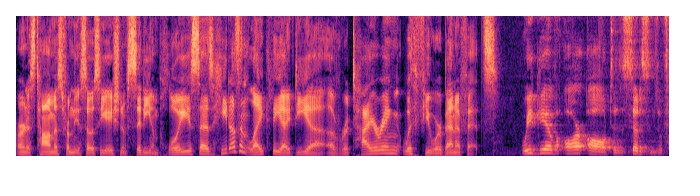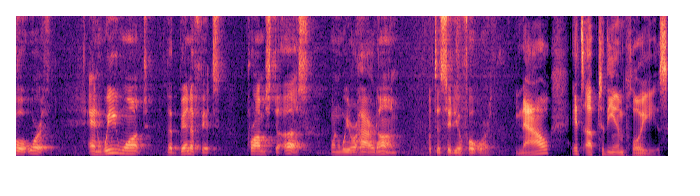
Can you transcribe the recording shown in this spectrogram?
Ernest Thomas from the Association of City Employees says he doesn't like the idea of retiring with fewer benefits. We give our all to the citizens of Fort Worth, and we want the benefits promised to us when we were hired on with the city of Fort Worth. Now it's up to the employees.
